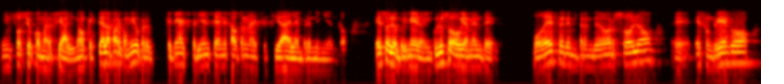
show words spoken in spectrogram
un socio comercial, ¿no? Que esté a la par conmigo, pero que tenga experiencia en esa otra necesidad del emprendimiento. Eso es lo primero. Incluso, obviamente, podés ser emprendedor solo, eh, es un riesgo,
